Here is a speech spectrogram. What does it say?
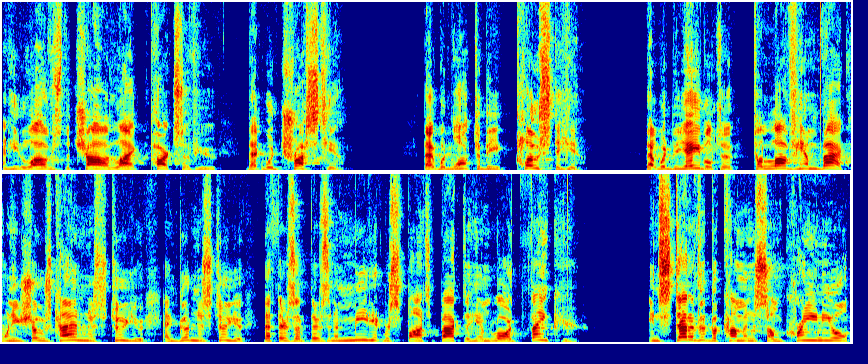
And He loves the childlike parts of you that would trust Him, that would want to be close to Him, that would be able to, to love Him back when He shows kindness to you and goodness to you, that there's, a, there's an immediate response back to Him Lord, thank you. Instead of it becoming some cranial,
